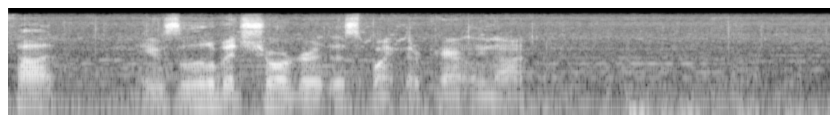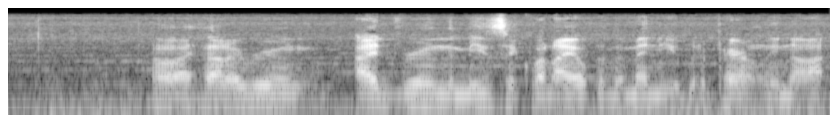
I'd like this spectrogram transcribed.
Thought it was a little bit shorter at this point, but apparently not. Oh, I thought I ruined I'd ruined the music when I opened the menu, but apparently not.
